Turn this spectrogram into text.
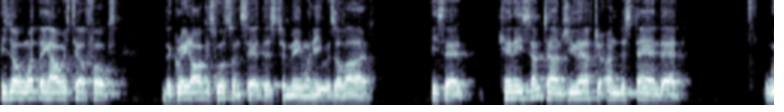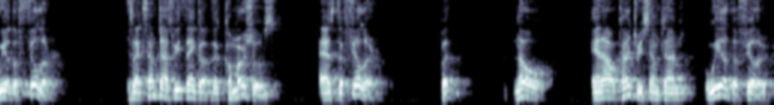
You know, one thing I always tell folks, the great August Wilson said this to me when he was alive. He said, Kenny, sometimes you have to understand that we're the filler. It's like sometimes we think of the commercials as the filler, but no, in our country, sometimes we're the filler.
